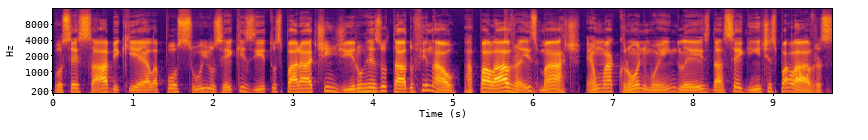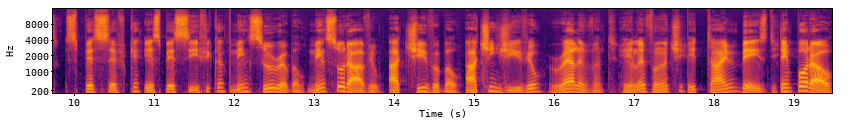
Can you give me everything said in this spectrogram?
você sabe que ela possui os requisitos para atingir o resultado final. A palavra SMART é um acrônimo em inglês das seguintes palavras: specific, específica, mensurable, mensurável, achievable, atingível, relevant, relevante e time-based, temporal.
